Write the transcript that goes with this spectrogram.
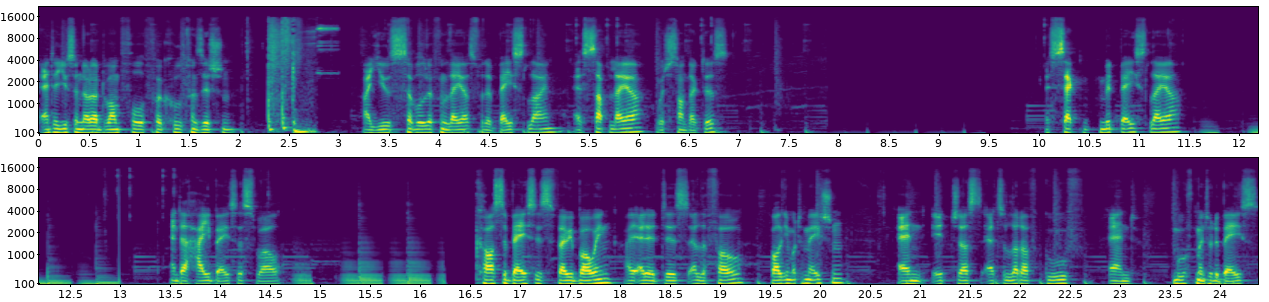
And I use another drum fill for a cool transition. I use several different layers for the bass line, a sub layer, which sounds like this. A second mid bass layer. And a high bass as well. Because the bass is very bowing, I added this LFO volume automation and it just adds a lot of groove and movement to the bass.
